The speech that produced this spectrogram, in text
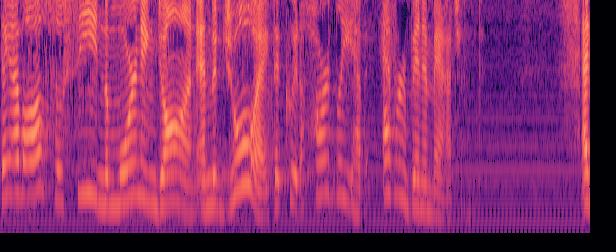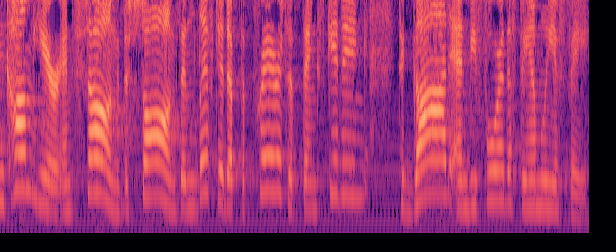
they have also seen the morning dawn and the joy that could hardly have ever been imagined. And come here and sung the songs and lifted up the prayers of thanksgiving to God and before the family of faith.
